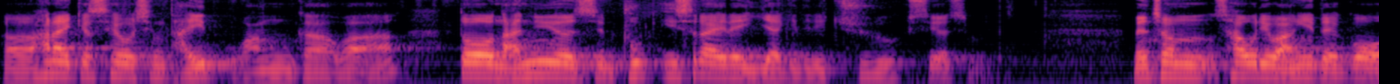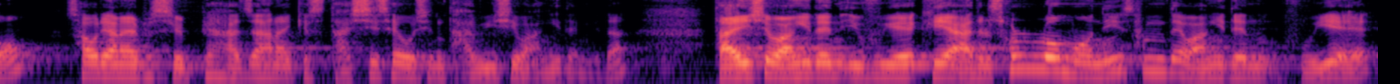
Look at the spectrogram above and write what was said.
어, 하나님께서 세우신 다윗 왕가와 또 나뉘어진 북이스라엘의 이야기들이 쭉 쓰여집니다. 맨 처음 사울이 왕이 되고 사울이 하나님 앞에서 실패하자 하나님께서 다시 세우신 다윗이 왕이 됩니다. 다윗이 왕이 된 이후에 그의 아들 솔로몬이 3대 왕이 된 후에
